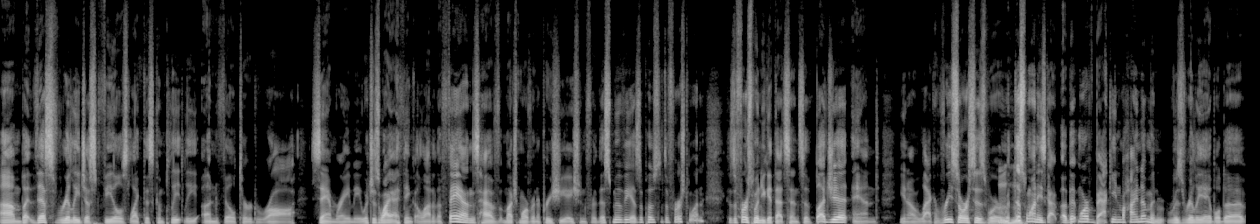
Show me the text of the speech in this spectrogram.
Um, but this really just feels like this completely unfiltered, raw Sam Raimi, which is why I think a lot of the fans have much more of an appreciation for this movie as opposed to the first one. Because the first one, you get that sense of budget and you know lack of resources. Where with Mhm. this one, he's got a bit more of backing behind him and was really able to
